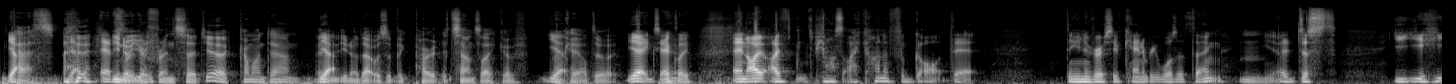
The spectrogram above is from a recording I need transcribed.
Yeah. paths. Yeah, you know, your friend said, "Yeah, come on down." And, Yeah. You know, that was a big part. It sounds like of Yeah. okay, I'll do it. Yeah, exactly. And I, I've to be honest, I kind of forgot that the University of Canterbury was a thing. Mm. Yeah, It just you, you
